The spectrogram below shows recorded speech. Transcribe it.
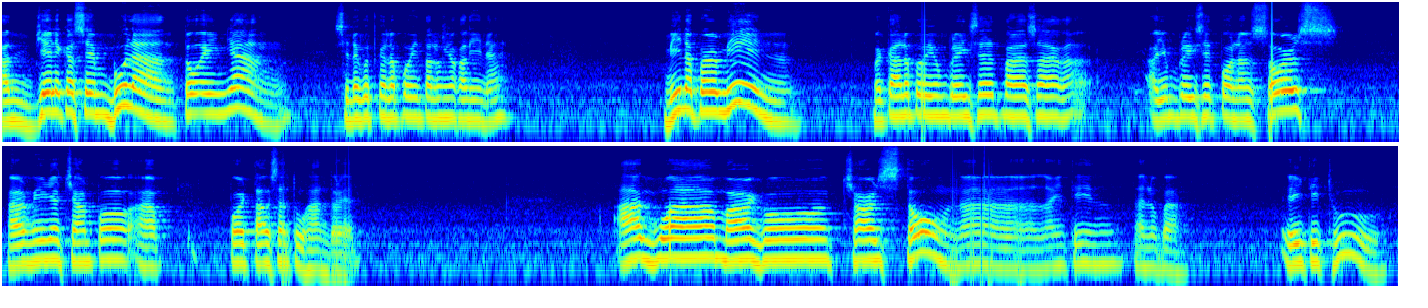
Angelica Sembulan, Toeng Yang, sinagot ko na po yung tanong niya kanina. Mina Permin, magkano po yung bracelet para sa, ah, yung bracelet po ng Source, Armenia Charm po, ah, 4,200. Agua Margo Charleston, na 19, ano ba? 82.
